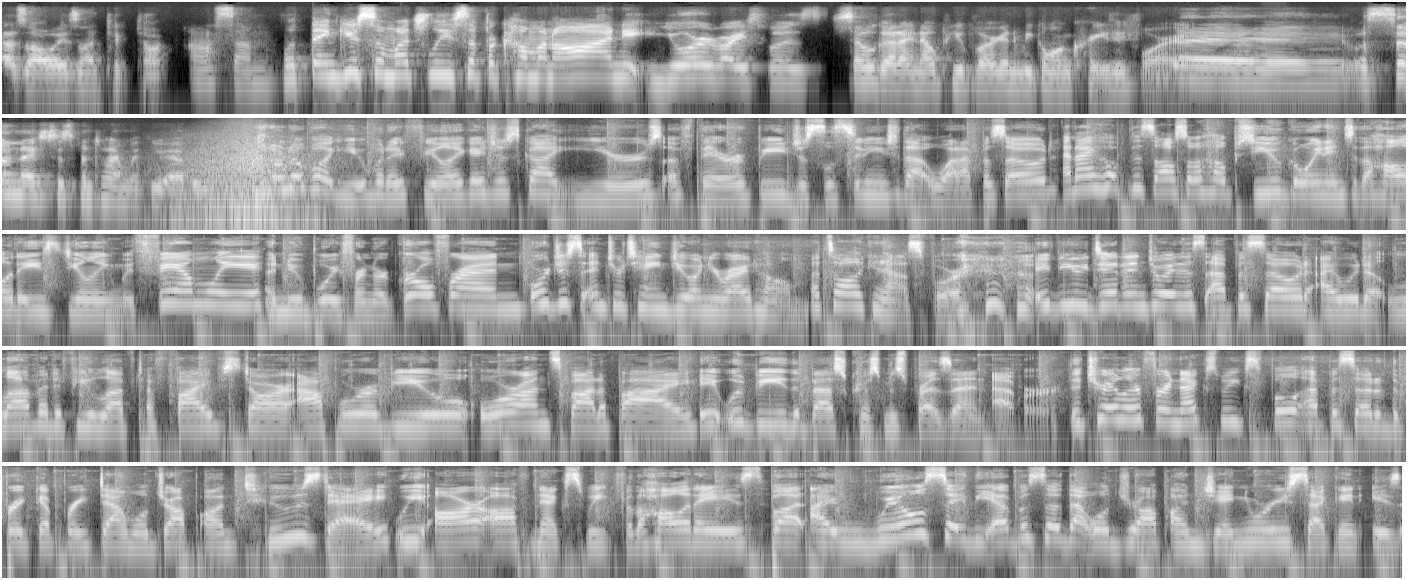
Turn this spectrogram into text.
as always on TikTok. Awesome. Well, thank you so much, Lisa, for coming on. Your advice was so good. I know people are going to be going crazy for it. Hey, it was so nice to spend time with you, Abby. I don't know about you, but I feel like I just got years of therapy just listening to that one episode. And I hope this also helps you going into the holidays dealing with family, a new boyfriend or girlfriend, or just entertained you on your ride home. That's all I can ask for. if you did enjoy this episode, I would love it if you left a five star Apple review or on Spotify. It would be the best Christmas present ever. The trailer for next week's full episode of the Breakup Breakdown will drop on Tuesday. We are off next week for the holidays, but I will say the episode that will drop on January 2nd is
